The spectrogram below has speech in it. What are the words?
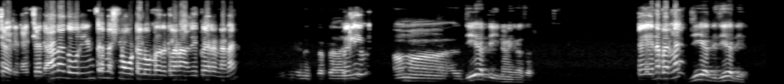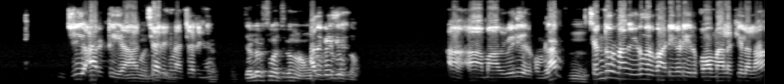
சரிண்ணே சரி ஆனா இந்த ஒரு இன்டர்நேஷனல் ஹோட்டல் ஒண்ணு இருக்குல்லண்ணா அது பேர் என்னண்ணே எனக்கு ஆமா ஜிஆர்டி நினைக்கிறேன் சார் என்ன பேருண்ணே ஜிஆர்டி ஜிஆர்டி ஜிஆர்டி ஆமா, சரிங்கண்ணா சரிங்க. ஜுவல்லர்ஸ்லாம் வச்சிருக்காங்க அது வெளிய- ஆமா அது வெளியே இருக்கும்ல? செந்தூர் நாங்க இருந்திருக்கோம் அடிக்கடி இருப்போம் மேல கீழ எல்லாம்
